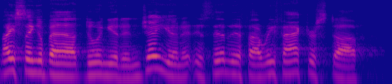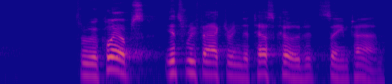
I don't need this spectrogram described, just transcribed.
nice thing about doing it in JUnit is then if I refactor stuff, through Eclipse, it's refactoring the test code at the same time.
